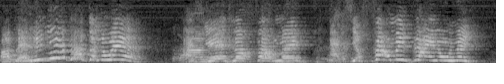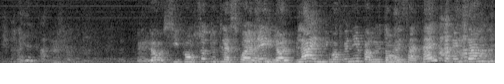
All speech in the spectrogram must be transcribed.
Ah ben, lumière dame de Noël! Elle vient de leur fermer! Elle s'y a fermé le blind au nez! Ben là, s'ils font ça toute la soirée, là, le blind, il va finir par lui tomber sa tête, par exemple.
